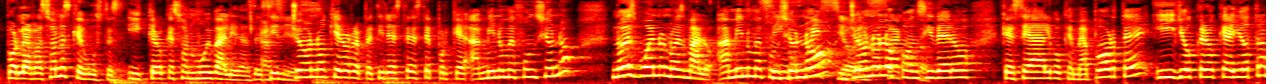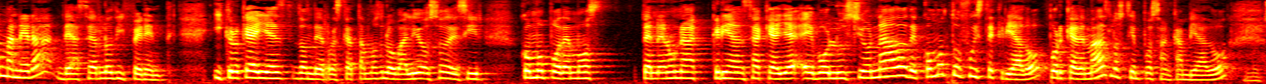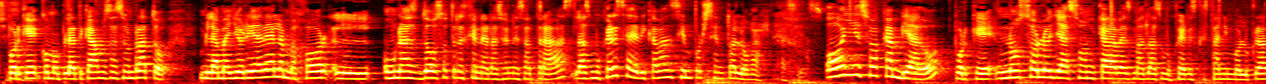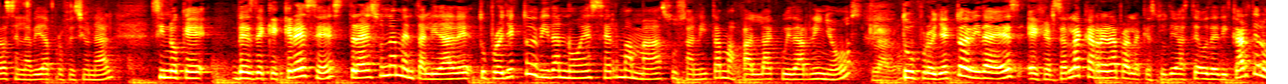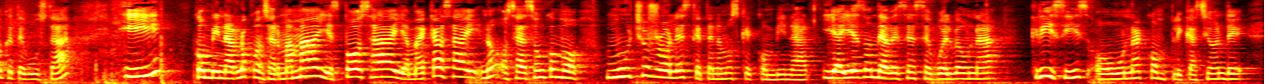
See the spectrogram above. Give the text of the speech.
por las razones que gustes y creo que son muy válidas. Decir, yo no quiero repetir este, este porque a mí no me funcionó. No es bueno, no es malo. A mí no me funcionó. yo no lo considero que sea algo que me aporte y yo creo que hay otra manera de hacerlo diferente. Y creo que ahí es donde rescatamos lo valioso, decir, cómo podemos tener una crianza que haya evolucionado de cómo tú fuiste criado, porque además los tiempos han cambiado, porque como platicábamos hace un rato, la mayoría de a lo mejor unas dos o tres generaciones atrás, las mujeres se dedicaban 100% al hogar. Así es. Hoy eso ha cambiado porque no solo ya son cada vez más las mujeres que están involucradas en la vida profesional, sino que desde que creces traes una mentalidad de tu proyecto de vida no es ser mamá, Susanita Mafalda, cuidar niños. Claro. Tu proyecto de vida es ejercer la carrera para la que estudiaste o dedicarte a lo que te gusta y combinarlo con ser mamá y esposa y ama de casa y no, o sea, son como muchos roles que tenemos que combinar y ahí es donde a veces se vuelve una crisis o una complicación de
